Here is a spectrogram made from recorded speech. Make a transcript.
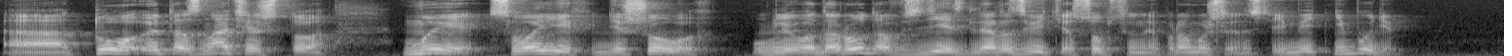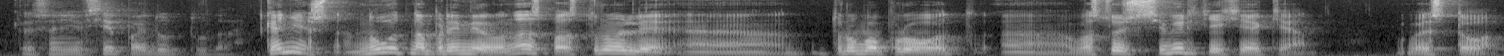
а, то это значит, что мы своих дешевых углеводородов здесь для развития собственной промышленности иметь не будем. То есть они все пойдут туда? Конечно. Ну вот, например, у нас построили э, трубопровод э, Восточный Сибирь, Тихий океан, ВСТО.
